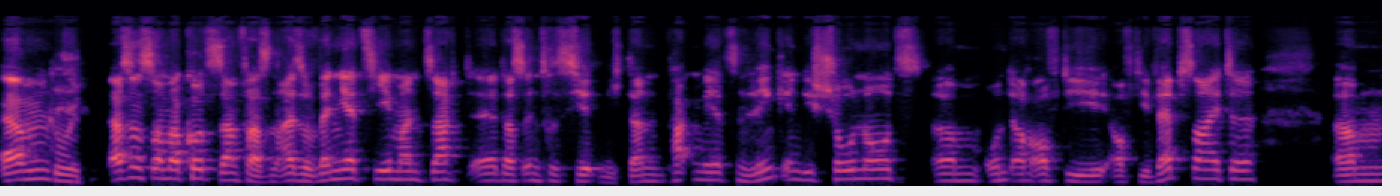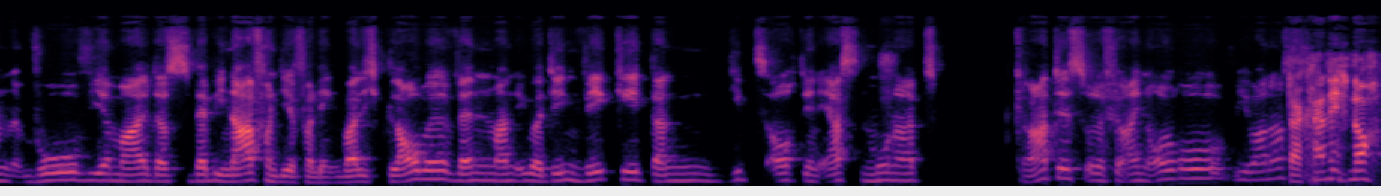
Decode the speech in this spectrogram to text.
ähm, Gut. Lass uns noch mal kurz zusammenfassen. Also, wenn jetzt jemand sagt, äh, das interessiert mich, dann packen wir jetzt einen Link in die Show Notes ähm, und auch auf die, auf die Webseite ähm, wo wir mal das Webinar von dir verlinken, weil ich glaube, wenn man über den Weg geht, dann gibt es auch den ersten Monat gratis oder für einen Euro. Wie war das? Da kann ich noch,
